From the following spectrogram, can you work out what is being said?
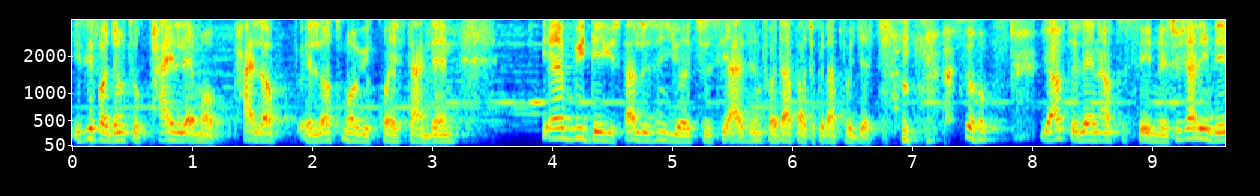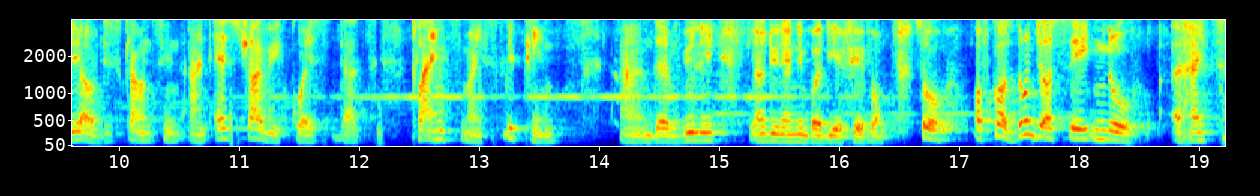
easy for them to pile them up, pile up a lot more requests, and then every day you start losing your enthusiasm for that particular project. so you have to learn how to say no, especially in the area of discounting and extra requests that clients might slip in and um, really you're not doing anybody a favor. So, of course, don't just say no, right?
